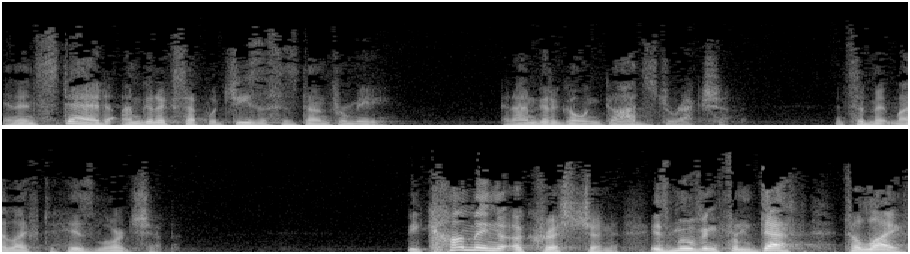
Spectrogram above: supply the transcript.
and instead, I'm going to accept what Jesus has done for me. And I'm going to go in God's direction and submit my life to His Lordship. Becoming a Christian is moving from death to life.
